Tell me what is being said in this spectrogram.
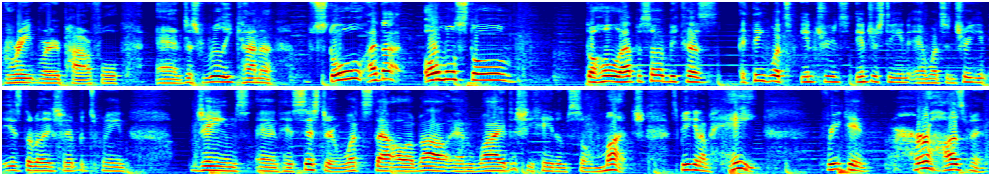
great, very powerful, and just really kind of stole. I thought almost stole the whole episode because I think what's inter- interesting and what's intriguing is the relationship between James and his sister. What's that all about, and why does she hate him so much? Speaking of hate, freaking her husband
